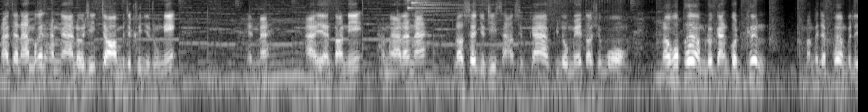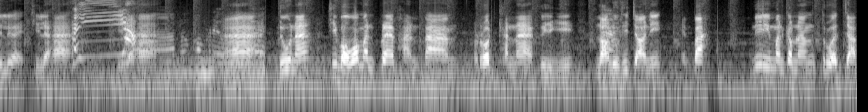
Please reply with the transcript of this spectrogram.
หลังจากนั้นมันก็จะทำงานโดยที่จอมันจะขึ้นอยู่ตรงนี้ เห็นไหม อ่าอย่างตอนนี้ทำงานแล้วนะ เราเซตอยู่ที่ 39 กิโลเมตรต่อชั่วโมง เราก็เพิ่มโดยการกดขึ้น มันก็จะเพิ่มไปเรื่อยๆ ทีละ5 ทีละอ่า5เพิ่มความเร็วอ่าดูนะ ที่บอกว่ามันแปรผันตามรถคันหน้าคืออย่างนี้ ลองดูที่จอนี้เห็นปะนี่มันกำลังตรวจจับ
